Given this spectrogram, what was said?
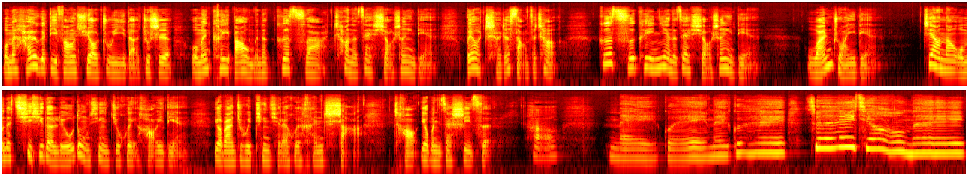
我们还有一个地方需要注意的，就是我们可以把我们的歌词啊唱的再小声一点，不要扯着嗓子唱，歌词可以念的再小声一点，婉转一点，这样呢，我们的气息的流动性就会好一点，要不然就会听起来会很傻。好，要不你再试一次。好，玫瑰，玫瑰最娇美，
